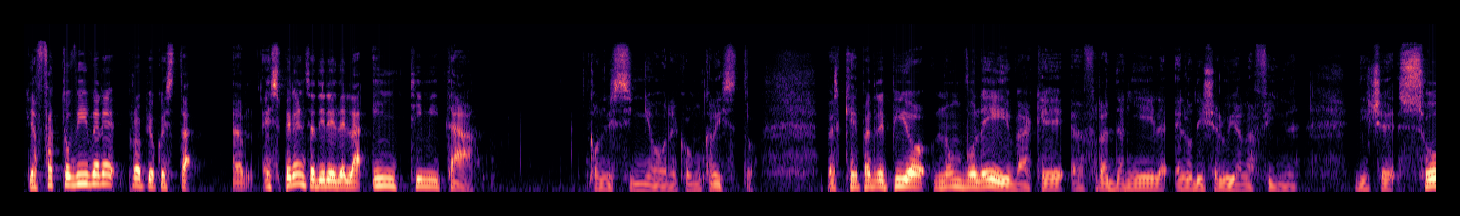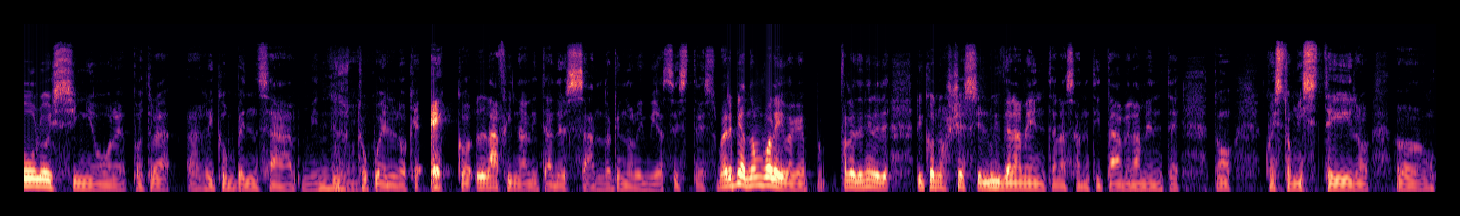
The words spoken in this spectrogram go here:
gli ha fatto vivere proprio questa eh, esperienza, direi, della intimità con il Signore, con Cristo. Perché Padre Pio non voleva che eh, fra Daniele, e lo dice lui alla fine, dice solo il Signore potrà ricompensarmi di tutto quello che ecco la finalità del santo che non rinvia a se stesso. Padre Pio non voleva che Frate Daniele riconoscesse in lui veramente la santità veramente no, questo mistero uh,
